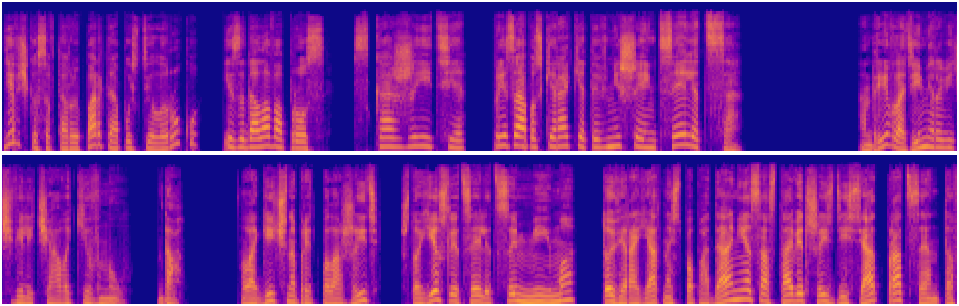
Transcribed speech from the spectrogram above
Девочка со второй парты опустила руку и задала вопрос. «Скажите, при запуске ракеты в мишень целятся?» Андрей Владимирович величаво кивнул. «Да, логично предположить, что если целиться мимо, то вероятность попадания составит 60%.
